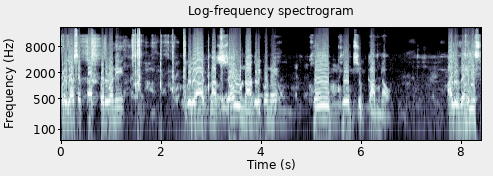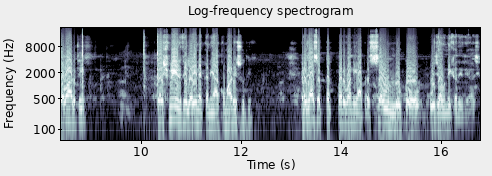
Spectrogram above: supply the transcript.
પ્રજાસત્તાક પર્વની ગુજરાતના સૌ નાગરિકોને ખૂબ ખૂબ શુભકામનાઓ. આજે વહેલી સવારથી કાશ્મીરથી લઈને કન્યાકુમારી સુધી પ્રજાસત્તાક પર્વની આપણે સૌ લોકો ઉજવણી કરી રહ્યા છે.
